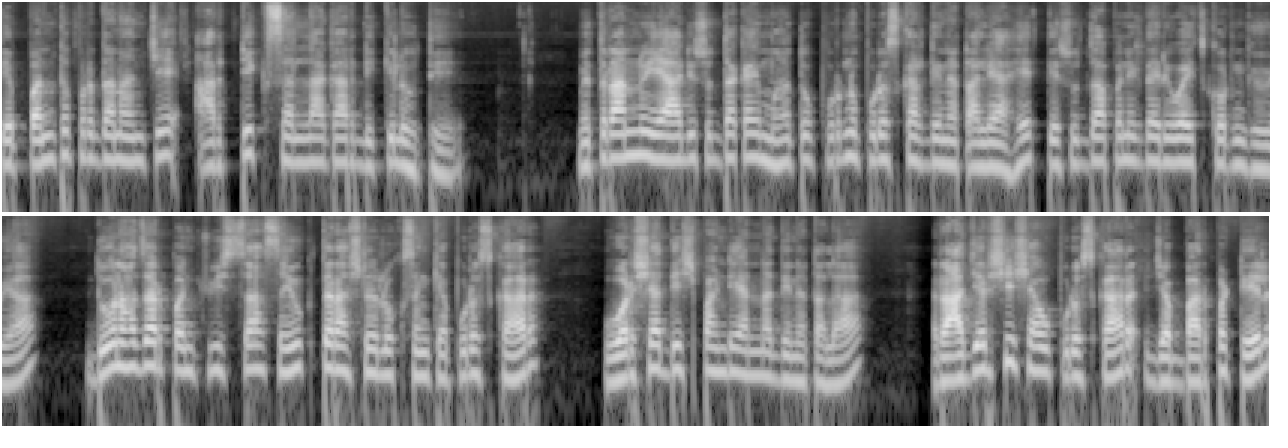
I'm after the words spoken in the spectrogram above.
ते पंतप्रधानांचे आर्थिक सल्लागार देखील होते. मित्रांनो याआधीसुद्धा काही महत्त्वपूर्ण पुरस्कार देण्यात आले आहेत ते सुद्धा आपण एकदा रिवाईज करून घेऊया. दोन हजार पंचवीसचा संयुक्त राष्ट्र लोकसंख्या पुरस्कार वर्षा देशपांडे यांना देण्यात आला. राजर्षी शाहू पुरस्कार जब्बार पटेल.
